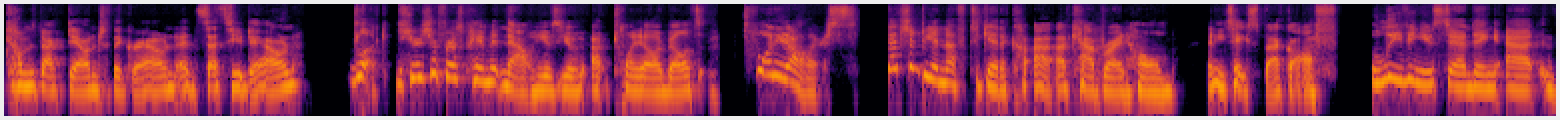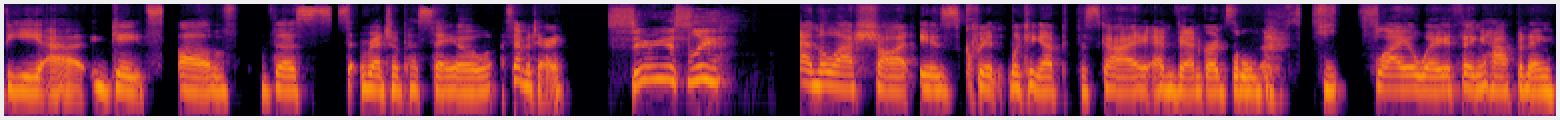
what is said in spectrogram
comes back down to the ground and sets you down look here's your first payment now he gives you a $20 bill it's $20 that should be enough to get a, a cab ride home and he takes back off leaving you standing at the uh, gates of the Rancho Pasillo cemetery Seriously? and the last shot is Quint looking up at the sky and Vanguard's little flyaway thing happening.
